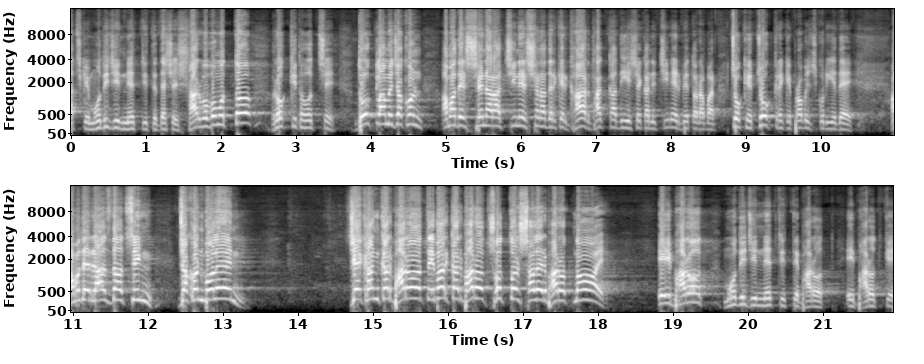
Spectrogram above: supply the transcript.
আজকে মোদিজির নেতৃত্বে দেশের সার্বভৌমত্ব রক্ষিত হচ্ছে। দোকলামে যখন আমাদের সেনারা চীনের সেনাদেরকে ঘাড় ধাক্কা দিয়ে সেখানে চীনের ভেতর আবার চোখে চোখ রেখে প্রবেশ করিয়ে দেয়। আমাদের রাজনাথ সিং যখন বলেন যে এখানকার ভারত, এবারকার ভারত সত্তর সালের ভারত নয়। এই ভারত, মোদিজির নেতৃত্বে ভারত। এই ভারতকে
